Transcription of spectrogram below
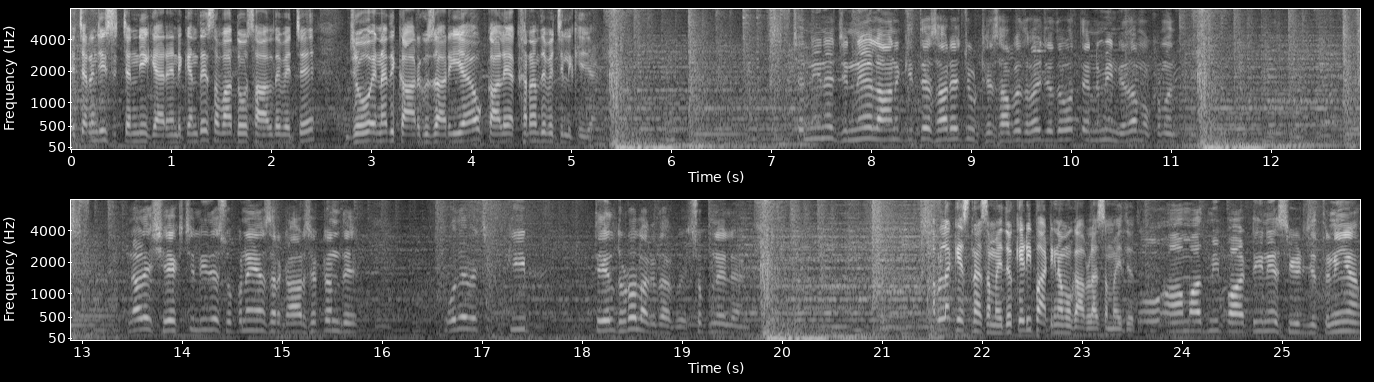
ਇਹ ਚਰਨਜੀਤ ਚੰਨੀ ਕਹਿ ਰਹੇ ਨੇ ਕਹਿੰਦੇ ਸਵਾ ਦੋ ਸਾਲ ਦੇ ਵਿੱਚ ਜੋ ਇਹਨਾਂ ਦੀ ਕਾਰਗੁਜ਼ਾਰੀ ਹੈ ਉਹ ਕਾਲੇ ਅੱਖਰਾਂ ਦੇ ਵਿੱਚ ਲਿਖੀ ਜਾਣੀ। ਚੰਨੀ ਨੇ ਜਿੰਨੇ ਐਲਾਨ ਕੀਤੇ ਸਾਰੇ ਝੂਠੇ ਸਾਬਤ ਹੋਏ ਜਦੋਂ ਉਹ 3 ਮਹੀਨੇ ਦਾ ਮੁੱਖ ਮੰਤਰੀ। ਨਾਲੇ ਸ਼ੇਖ ਚਿੱਲੀ ਦੇ ਸੁਪਨੇ ਆ ਸਰਕਾਰ ਸਿੱਟਣ ਦੇ ਉਹਦੇ ਵਿੱਚ ਕੀ ਤੇਲ ਥੋੜੋ ਲੱਗਦਾ ਕੋਈ ਸੁਪਨੇ ਲੈਣ। ਮੁਕਾਬਲਾ ਕਿਸ ਨਾਲ ਸਮਝਦੇ ਹੋ ਕਿਹੜੀ ਪਾਰਟੀ ਨਾਲ ਮੁਕਾਬਲਾ ਸਮਝਦੇ ਹੋ ਉਹ ਆਮ ਆਦਮੀ ਪਾਰਟੀ ਨੇ ਸੀਟ ਜਿੱਤਣੀ ਆ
